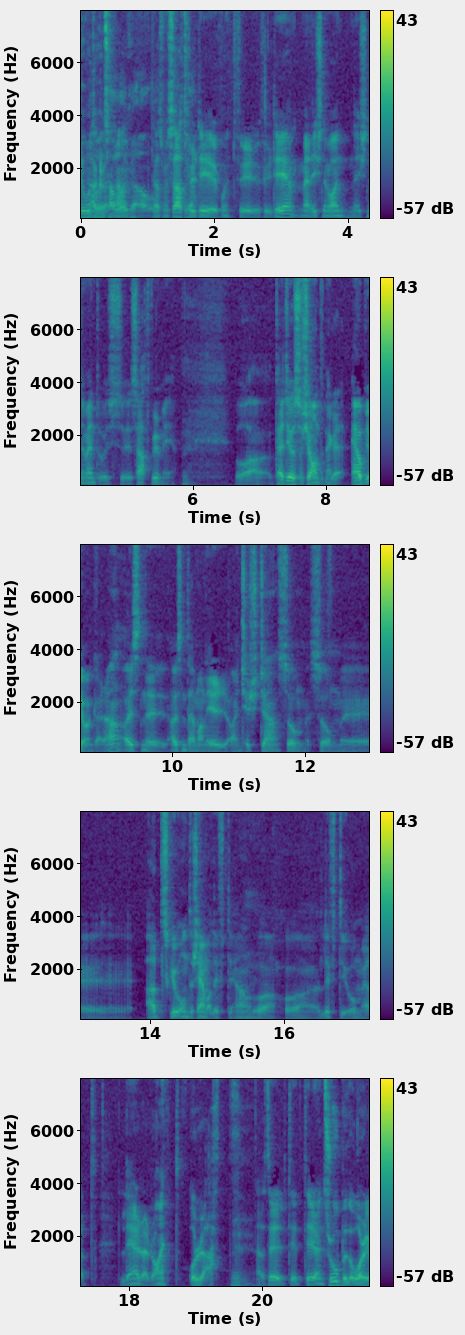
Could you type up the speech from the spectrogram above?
to och två och Det som är satt för det är fint för för det, men det är inte nödvändigt, inte nödvändigtvis satt för mig. och det är ju så sjønt at jeg er oppgjøringer, ja. Øysen der man är en kyrka som, som eh, att skulle under skjema lyfte, ja. och och lyfte om att lära rent och rätt Mm. Altså, det, det, det er en trobel år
